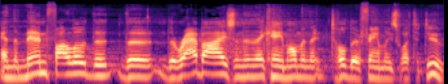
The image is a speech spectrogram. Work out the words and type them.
and the men followed the, the, the rabbis, and then they came home and they told their families what to do.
